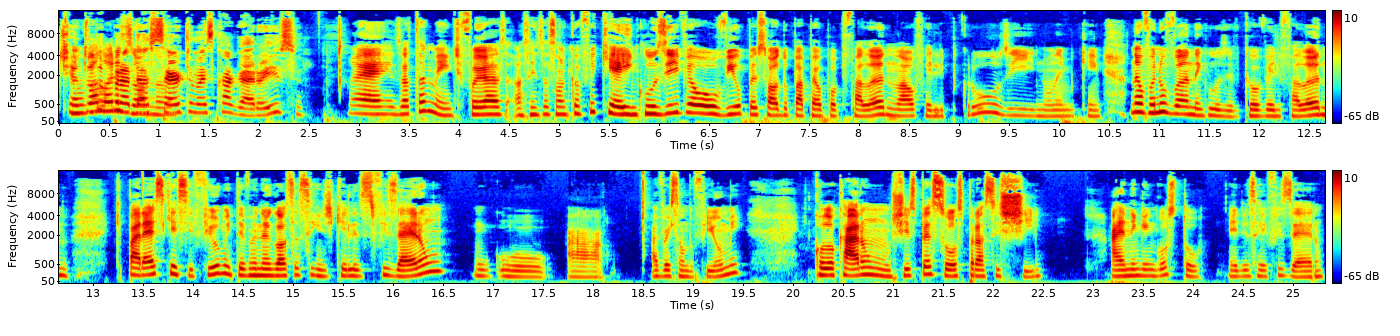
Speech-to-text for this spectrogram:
Tinha Não tudo pra dar não. certo, mas cagaram, é isso? É, exatamente. Foi a, a sensação que eu fiquei. Inclusive, eu ouvi o pessoal do Papel Pop falando, lá o Felipe Cruz e não lembro quem. Não, foi no Wanda, inclusive, que eu ouvi ele falando que parece que esse filme teve um negócio assim, de que eles fizeram o, a, a versão do filme, colocaram X pessoas pra assistir, aí ninguém gostou. Eles refizeram.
